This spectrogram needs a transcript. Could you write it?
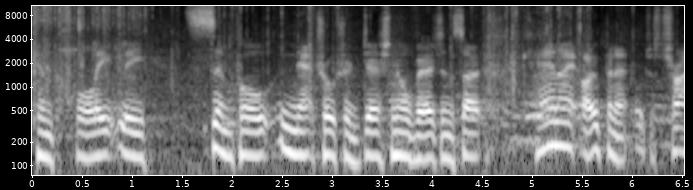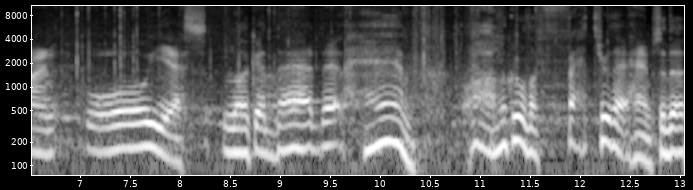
completely simple, natural, traditional version. So can I open it? We'll just try and, oh yes, look at that, that ham. Oh, look at all the fat through that ham. So the,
